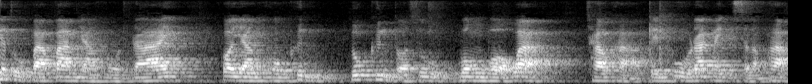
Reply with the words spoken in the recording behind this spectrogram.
จะถูกปราบปรามอย่างโหดร้าย ก็ยังคงขึ้นลุกขึ้นต่อสู้บ่งบอกว่าชาวขาเป็นผู้รักในอิสรภาพ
